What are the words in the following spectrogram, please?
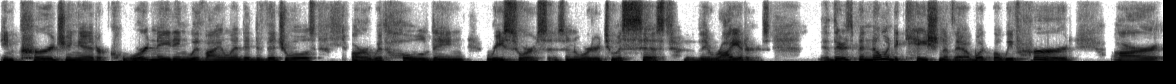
encouraging it or coordinating with violent individuals or withholding resources in order to assist the rioters. There's been no indication of that. What, what we've heard are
